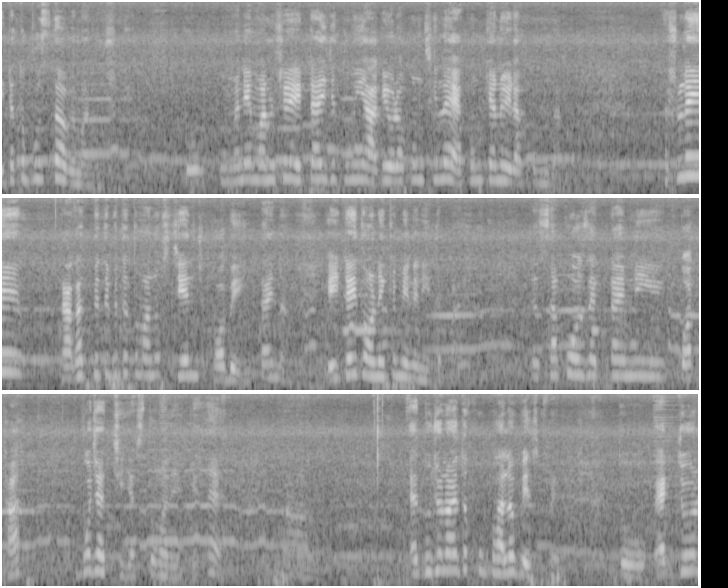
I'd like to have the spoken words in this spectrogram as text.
এটা তো বুঝতে হবে মানুষকে। তো মানে মানুষের এটাই যে তুমি আগে ওরকম ছিলে, এখন কেন এরকম না? আসলে আঘাত পেতে পেতে তো মানুষ চেঞ্জ হবেই, তাই না? এইটাই তো অনেকে মেনে নিতে পারে না। সাপোজ একটা এমনি কথা বোঝাচ্ছি জাস্ট তোমাদেরকে হ্যাঁ? দুজন হয়তো খুব ভালো বেস্ট ফ্রেন্ড তো একজন,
